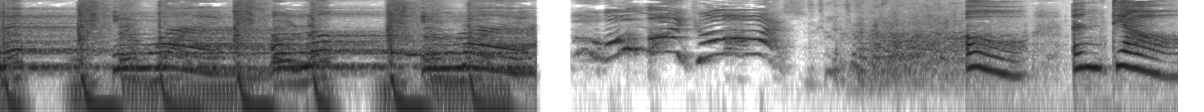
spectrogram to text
类因为 O 了因为 Oh my gosh 哦 N 调。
